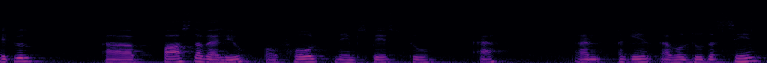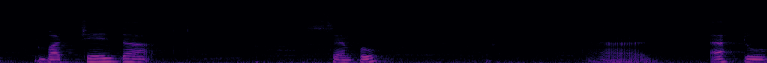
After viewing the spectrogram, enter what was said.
it will uh, pass the value of whole namespace to f and again I will do the same but change the sample f to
